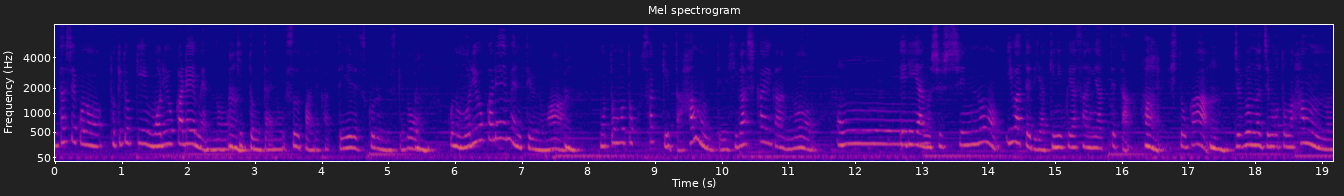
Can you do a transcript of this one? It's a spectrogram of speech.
私この時々盛岡冷麺のうん。キットみたいのをスーパーで買って家で作るんですけど、うん。この盛岡冷麺っていうのはうん。もともとさっき言ったハムンっていう東海岸のエリアの出身の岩手で焼肉屋さんやってたはい、人が、うん。自分の地元のハムンの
